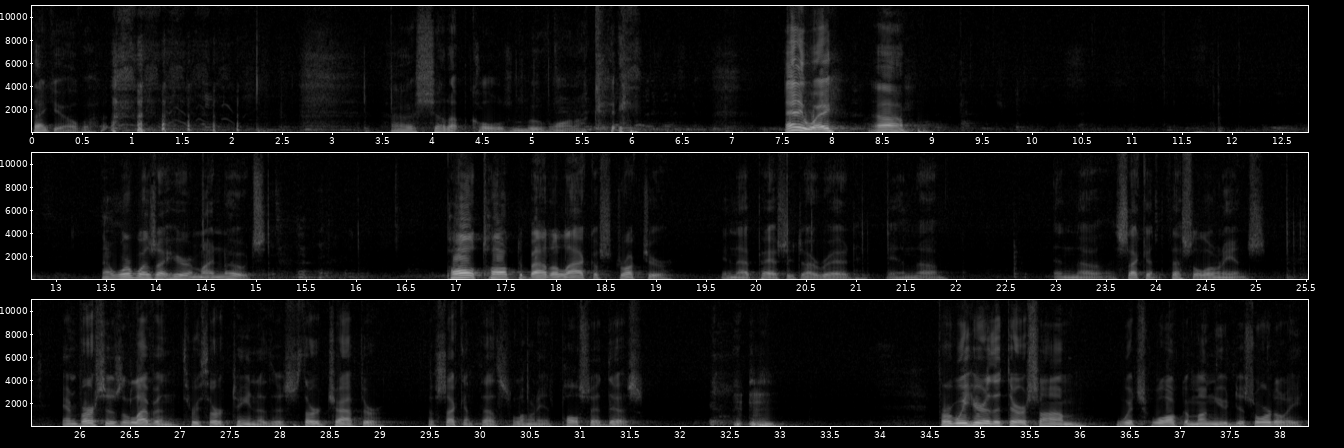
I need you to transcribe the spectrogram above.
Thank you, Elva. uh, shut up, Coles, and move on, okay? anyway, uh, now where was I here in my notes? Paul talked about a lack of structure in that passage I read in, um, in uh, 2 Thessalonians. In verses 11 through 13 of this third chapter of 2 Thessalonians, Paul said this For we hear that there are some which walk among you disorderly,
